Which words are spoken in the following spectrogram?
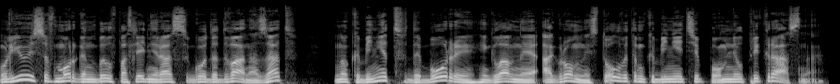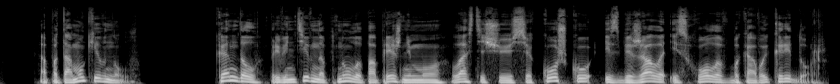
У Льюисов Морган был в последний раз года два назад, но кабинет Деборы и, главное, огромный стол в этом кабинете помнил прекрасно, а потому кивнул. Кэндалл превентивно пнула по-прежнему ластящуюся кошку и сбежала из холла в боковой коридор.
